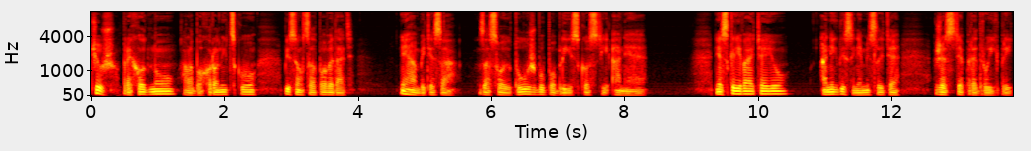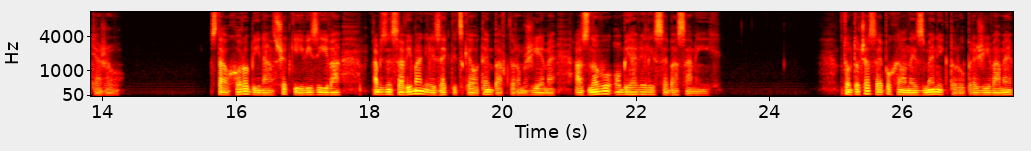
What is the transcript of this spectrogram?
či už prechodnú alebo chronickú, by som chcel povedať, nehambite sa za svoju túžbu po blízkosti a nie. Neskrývajte ju a nikdy si nemyslite, že ste pre druhých príťažou. Stav choroby nás všetkých vyzýva, aby sme sa vymanili z hektického tempa, v ktorom žijeme a znovu objavili seba samých. V tomto čase epochálnej zmeny, ktorú prežívame,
